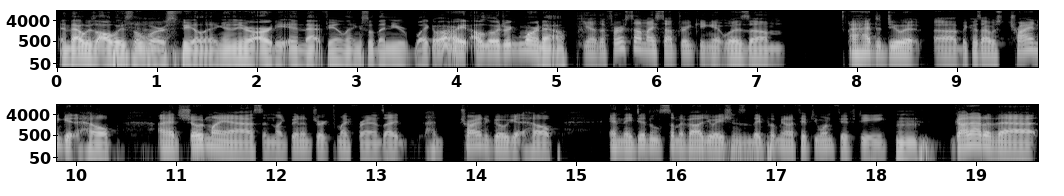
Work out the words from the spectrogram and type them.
And that was always the worst feeling. And you're already in that feeling. So then you're like, all right, I'll go drink more now. Yeah, the first time I stopped drinking, it was um, I had to do it uh, because I was trying to get help. I had showed my ass and like been a jerk to my friends. I had tried to go get help, and they did some evaluations and they put me on a 5150. Hmm. Got out of that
